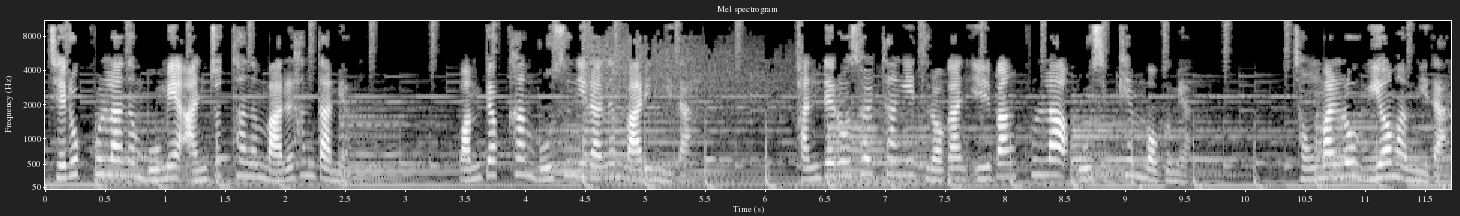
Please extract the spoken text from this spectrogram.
제로콜라는 몸에 안 좋다는 말을 한다면 완벽한 모순이라는 말입니다. 반대로 설탕이 들어간 일반 콜라 50캔 먹으면 정말로 위험합니다.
